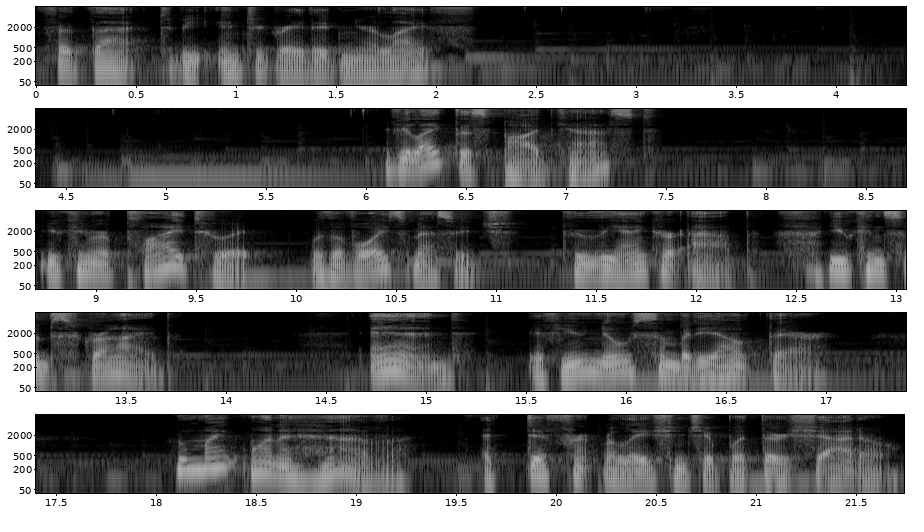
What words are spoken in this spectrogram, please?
for that to be integrated in your life? If you like this podcast, you can reply to it with a voice message through the Anchor app. You can subscribe. And if you know somebody out there who might want to have a different relationship with their shadow,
